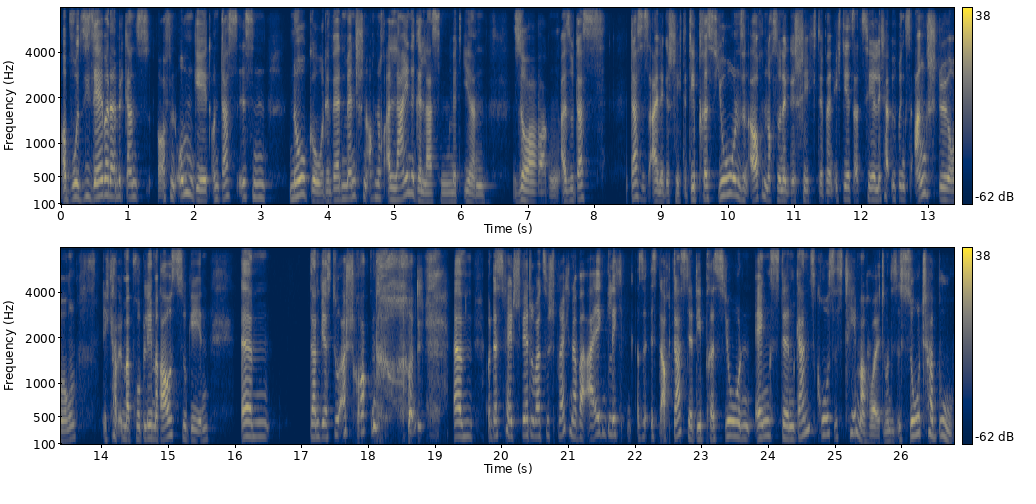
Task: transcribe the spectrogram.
obwohl sie selber damit ganz offen umgeht. Und das ist ein No-Go. Dann werden Menschen auch noch alleine gelassen mit ihren Sorgen. Also das das ist eine Geschichte. Depressionen sind auch noch so eine Geschichte. Wenn ich dir jetzt erzähle, ich habe übrigens Angststörungen, ich habe immer Probleme rauszugehen, ähm, dann wirst du erschrocken und, ähm, und das fällt schwer darüber zu sprechen. Aber eigentlich also ist auch das ja Depression, Ängste ein ganz großes Thema heute und es ist so tabu.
